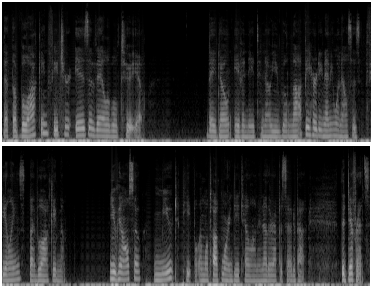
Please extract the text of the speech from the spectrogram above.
that the blocking feature is available to you. They don't even need to know you will not be hurting anyone else's feelings by blocking them. You can also mute people, and we'll talk more in detail on another episode about the difference.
